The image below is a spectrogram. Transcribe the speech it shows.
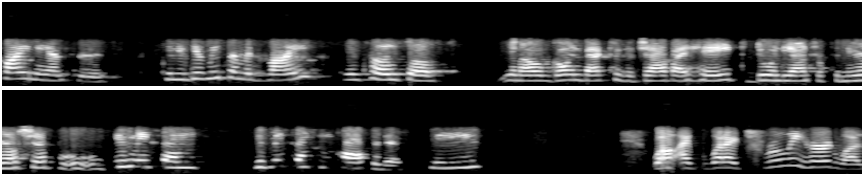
finances. Can you give me some advice in terms of, you know, going back to the job I hate, doing the entrepreneurship? Give me some, give me something positive, please. Well, I what I truly heard was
